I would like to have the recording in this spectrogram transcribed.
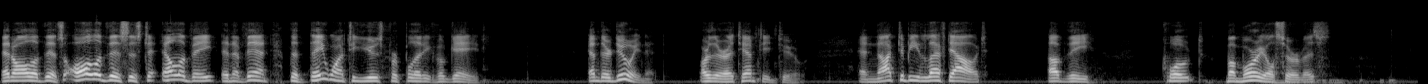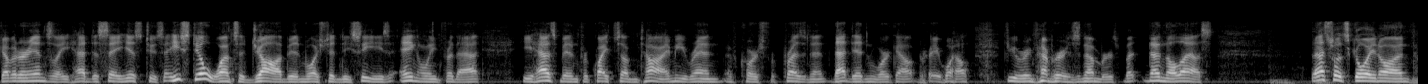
and all of this. All of this is to elevate an event that they want to use for political gain. And they're doing it, or they're attempting to and not to be left out of the, quote, memorial service, Governor Inslee had to say his two cents. He still wants a job in Washington, D.C. He's angling for that. He has been for quite some time. He ran, of course, for president. That didn't work out very well, if you remember his numbers. But nonetheless, that's what's going on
